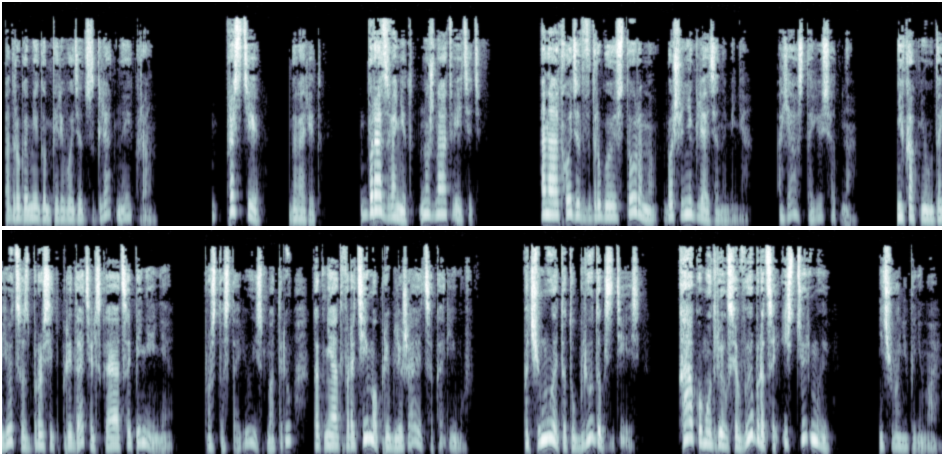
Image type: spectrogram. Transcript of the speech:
Подруга мигом переводит взгляд на экран. «Прости», — говорит. «Брат звонит, нужно ответить». Она отходит в другую сторону, больше не глядя на меня. А я остаюсь одна. Никак не удается сбросить предательское оцепенение. Просто стою и смотрю, как неотвратимо приближается Каримов. Почему этот ублюдок здесь? Как умудрился выбраться из тюрьмы? Ничего не понимаю.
